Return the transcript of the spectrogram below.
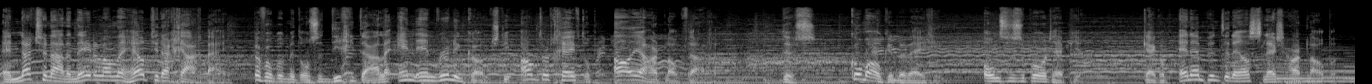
En Nationale Nederlanden helpt je daar graag bij. Bijvoorbeeld met onze digitale NN Running Coach... die antwoord geeft op al je hardloopvragen. Dus, kom ook in beweging. Onze support heb je. Kijk op nn.nl slash hardlopen.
